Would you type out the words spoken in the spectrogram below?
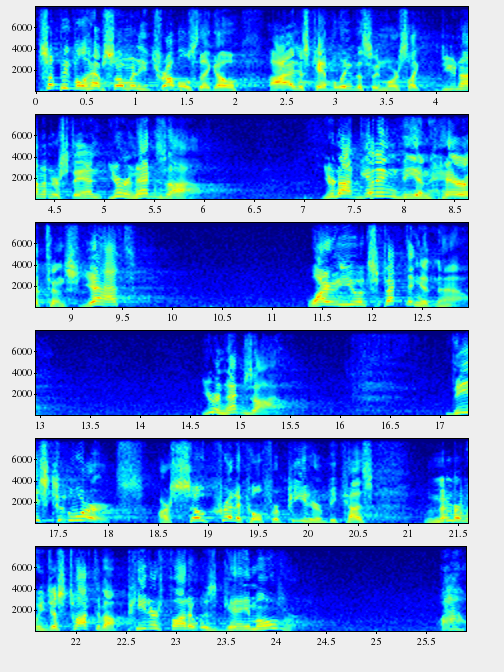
Some people have so many troubles, they go, I just can't believe this anymore. It's like, do you not understand? You're in exile. You're not getting the inheritance yet. Why are you expecting it now? You're in exile. These two words are so critical for Peter because remember, we just talked about Peter thought it was game over. Wow.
